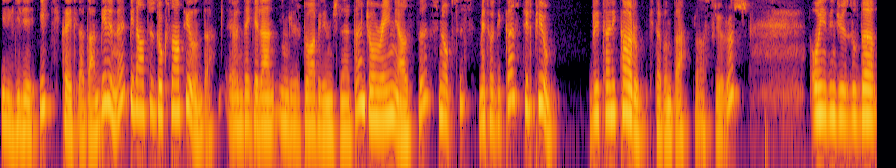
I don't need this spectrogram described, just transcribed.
ilgili ilk kayıtlardan birini 1696 yılında önde gelen İngiliz doğa bilimcilerden John Ray'in yazdığı Synopsis Methodica Stirpium Britannicarum kitabında rastlıyoruz. 17. yüzyılda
